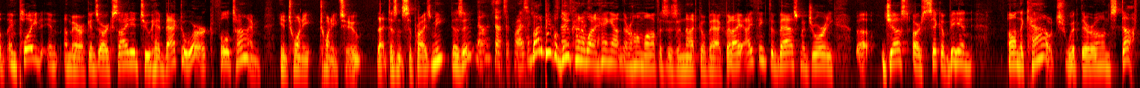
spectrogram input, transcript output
uh, employed Americans, are excited to head back to work full time in 2022. That doesn't surprise me, does it? no it's not surprising A lot of people It's do kind of want to hang out in their home offices and not go back, but I, I think the vast majority uh, just are sick of being on the couch with their own stuff.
